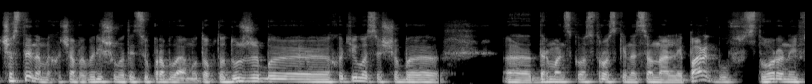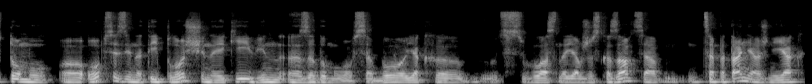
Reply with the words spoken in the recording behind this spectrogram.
частинами хоча б вирішувати цю проблему. Тобто, дуже би хотілося, щоб е, Дермансько-Острозький національний парк був створений в тому е, обсязі на тій площі, на якій він е, задумувався. Бо, як власне я вже сказав, ця це питання аж ніяк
